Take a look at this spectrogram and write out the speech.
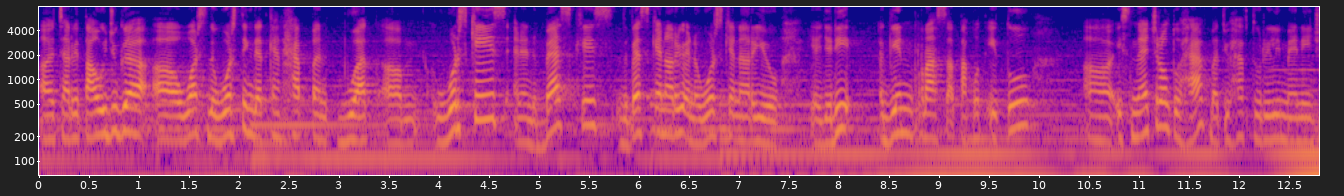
uh, cari tahu juga uh, what's the worst thing that can happen, buat um, worst case and then the best case, the best scenario and the worst scenario. Ya jadi again rasa takut itu uh, is natural to have, but you have to really manage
